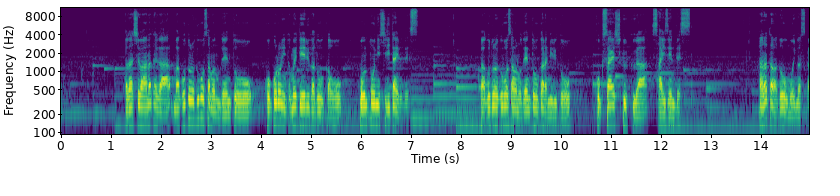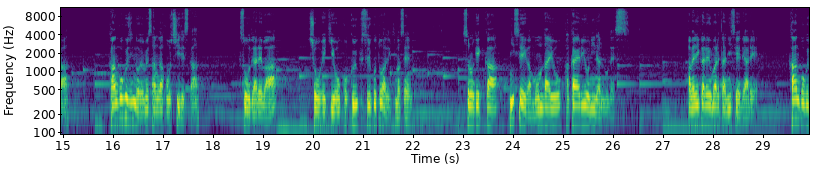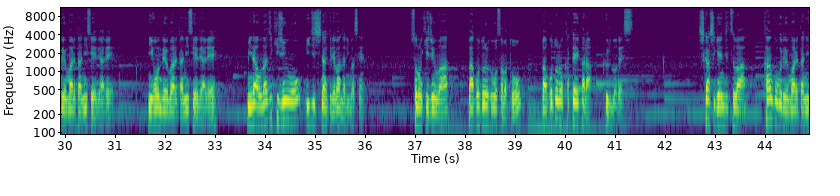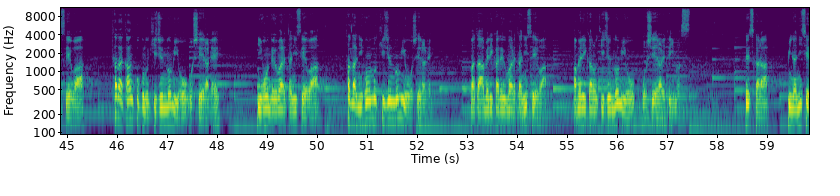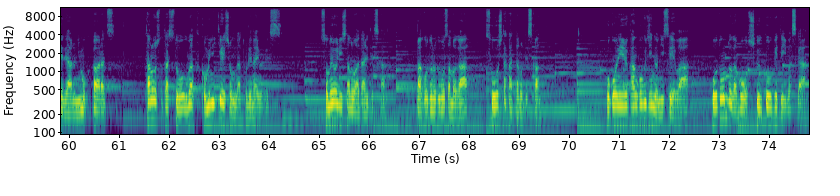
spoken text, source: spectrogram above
私はあなたが誠の父母様の伝統を心に留めているかどうかを本当に知りたいのです。誠の父母様の伝統から見ると国際祝福が最善です。あなたはどう思いますか？韓国人のお嫁さんが欲しいですか？そうであれば障壁を克服することはできません。その結果2世が問題を抱えるようになるのです。アメリカで生まれた2世であれ韓国で生まれた2世であれ日本で生まれた2世であれ皆同じ基準を維持しなければなりません。その基準は誠の父母様と誠の家庭から来るのです。しかし現実は韓国で生まれた2世はただ韓国の基準のみを教えられ日本で生まれた2世はただ日本の基準のみを教えられまたアメリカで生まれた2世はアメリカの基準のみを教えられています。ですから皆2世であるにもかかわらず他の人たちとうまくコミュニケーションが取れないのです。そのようにしたのは誰ですか？誠の父母様がそうしたかったのですか？ここにいる韓国人の2世はほとんどがもう祝福を受けていますが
